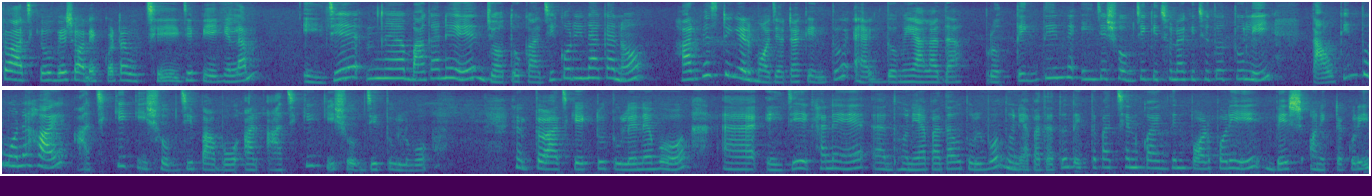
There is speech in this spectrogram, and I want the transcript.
তো আজকেও বেশ অনেক কটা উচ্ছে এই যে পেয়ে গেলাম। এই যে বাগানে যত কাজই করি না কেন হারভেস্টিংয়ের মজাটা কিন্তু একদমই আলাদা। প্রত্যেক দিন এই যে সবজি কিছু না কিছু তো তুলি, তাও কিন্তু মনে হয় আজকে কি সবজি পাবো আর আজকে কি সবজি তুলবো। তো আজকে একটু তুলে নেব। এই যে এখানে ধনিয়া পাতাও তুলবো। ধনিয়া পাতা তো দেখতে পাচ্ছেন কয়েকদিন পর পরই বেশ অনেকটা করেই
